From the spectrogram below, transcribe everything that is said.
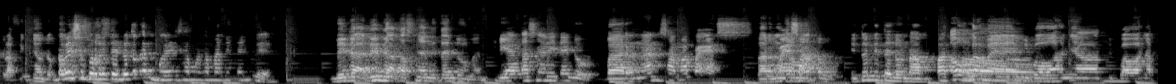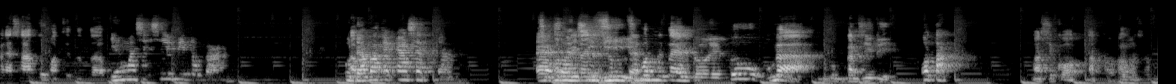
grafiknya udah Tapi. Super Nintendo itu kan bukan sama sama Nintendo ya? Beda, dia di atasnya Nintendo, man. di atasnya Nintendo barengan sama PS Barengan PS1 sama Itu Nintendo 64. Oh enggak men, di bawahnya di bawahnya PS1 masih tetap. yang masih slim itu kan udah pakai kaset kan eh Super, Nintendo, CD kan Super Nintendo itu enggak, bukan CD, kotak masih kotak kalau nggak salah.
